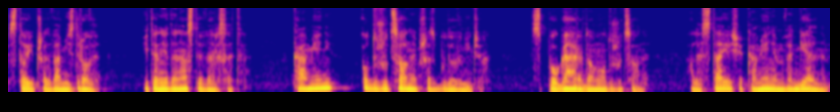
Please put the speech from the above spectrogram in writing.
stoi przed wami zdrowy. I ten jedenasty werset. Kamień odrzucony przez budowniczych, z pogardą odrzucony, ale staje się kamieniem węgielnym.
